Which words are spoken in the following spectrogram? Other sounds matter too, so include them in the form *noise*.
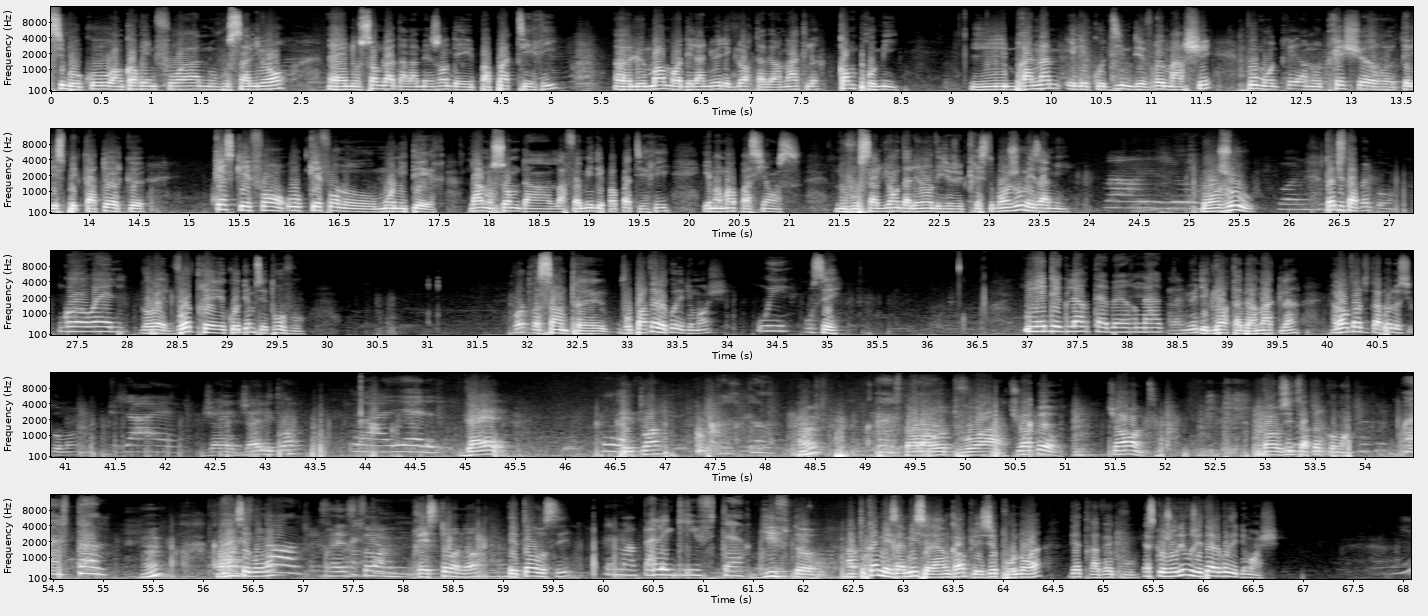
Merci beaucoup. Encore une fois, nous vous saluons. Euh, nous sommes là dans la maison de Papa Thierry, euh, le membre de la Nuée des Gloires Tabernacle, comme promis. Le Branham et les Kodim devraient marcher pour montrer à nos très chers téléspectateurs que qu'est-ce qu'ils font ou que font nos moniteurs. Là, nous sommes dans la famille de Papa Thierry et Maman Patience. Nous vous saluons dans le nom de Jésus-Christ. Bonjour mes amis. Bonjour. Bonjour. Bonjour. Toi, tu t'appelles comment? Goël. Goël, votre Kodim se trouve où? Votre centre, vous partez à l'école le dimanche Oui. Où c'est Nuée de gloire tabernacle. À la nuée des gloires tabernacle. hein. Alors toi, tu t'appelles aussi comment Jaël. Jaël. Jaël et toi Gaël. Gaël. Et toi Hein Par la haute voix. Tu as peur Tu as honte Toi aussi, tu t'appelles comment Preston. Hein Comment c'est comment Preston. Preston, hein Et toi aussi Je m'appelle Gifter. Gift. En tout cas, mes amis, c'est un grand plaisir pour nous hein, d'être avec vous. Est-ce qu'aujourd'hui, vous êtes à l'école le dimanche Oui.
